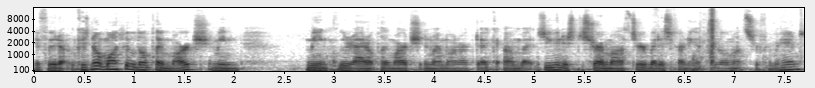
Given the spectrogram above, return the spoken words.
If they don't, because no, most people don't play March. I mean, me included. I don't play March in my Monarch deck. Um, but so you can just destroy a monster by discarding a final monster from your hand.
